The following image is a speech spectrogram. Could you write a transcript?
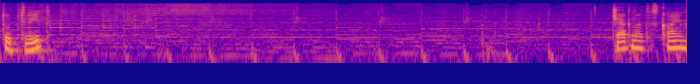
Тут твіт. Чек натискаємо.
